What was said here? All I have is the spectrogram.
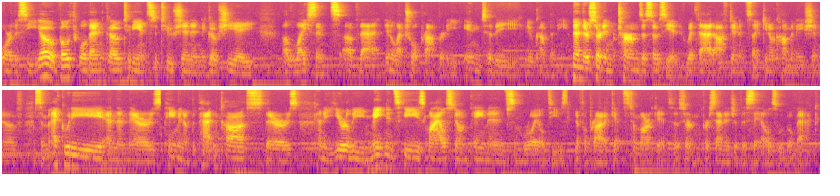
or the ceo both will then go to the institution and negotiate a license of that intellectual property into the new company. Then there's certain terms associated with that. Often it's like, you know, combination of some equity and then there's payment of the patent costs, there's kind of yearly maintenance fees, milestone payments, some royalties. If a product gets to market, a certain percentage of the sales will go back.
